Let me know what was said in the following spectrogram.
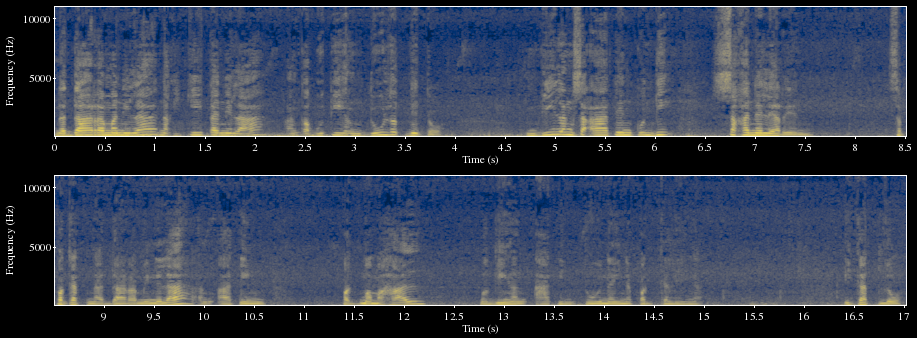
nadarama nila, nakikita nila ang kabutihang dulot nito hindi lang sa atin kundi sa kanila rin sapagkat nadarami nila ang ating pagmamahal maging ang ating tunay na pagkalinga. Ikatlo,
